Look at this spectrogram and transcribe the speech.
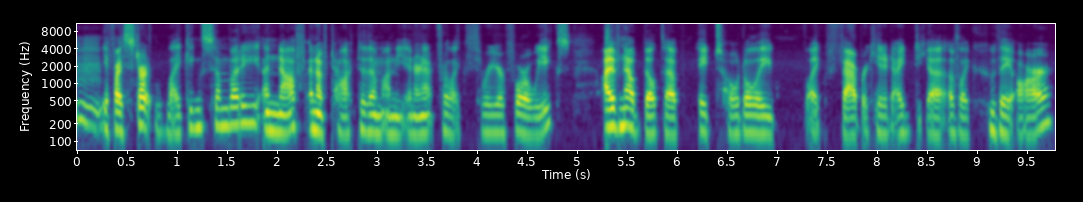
Mm. If I start liking somebody enough and I've talked to them on the internet for like three or four weeks, I've now built up a totally like fabricated idea of like who they are.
